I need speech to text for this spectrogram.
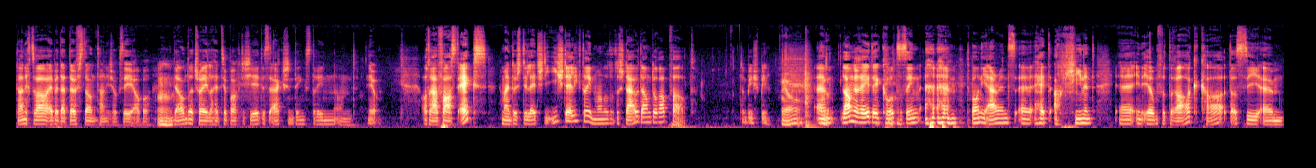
Da habe ich zwar eben den Death Stunt habe ich schon gesehen, aber mhm. in den anderen Trailer hat es ja praktisch jedes Action-Dings drin und ja. Oder auch Fast X. Ich meine, da ist die letzte Einstellung drin, wenn er den Staudamm durch abfährt. Zum Beispiel. Ja. Ähm, lange Rede, kurzer Sinn. Ähm, Bonnie Aarons äh, hat anscheinend äh, in ihrem Vertrag gehabt, dass sie ähm,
